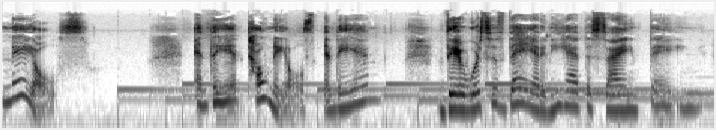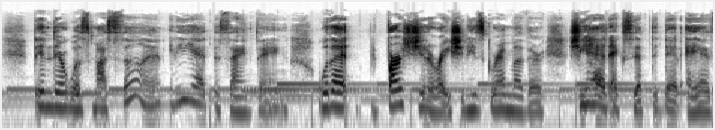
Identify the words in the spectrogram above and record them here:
nails. And then toenails. And then there was his dad and he had the same thing then there was my son and he had the same thing well that first generation, his grandmother, she had accepted that as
